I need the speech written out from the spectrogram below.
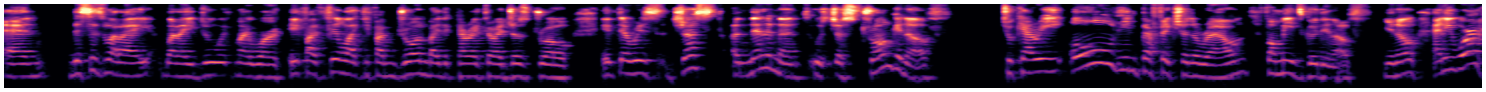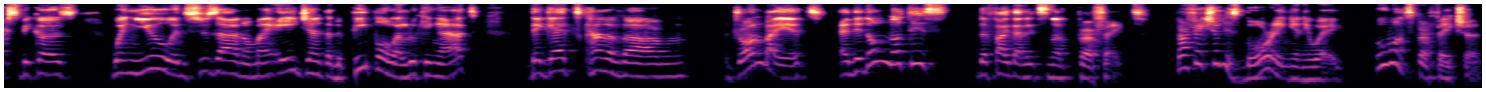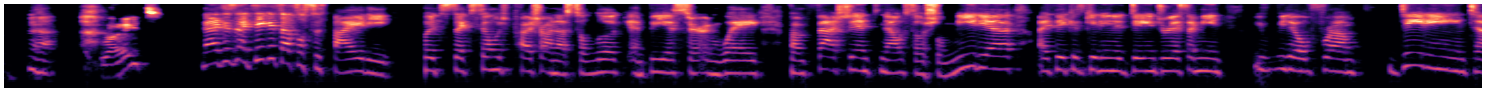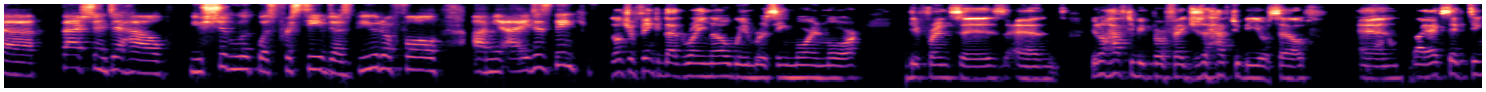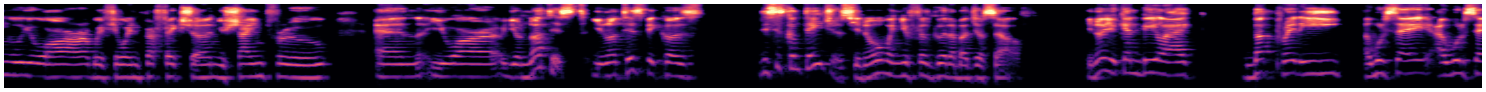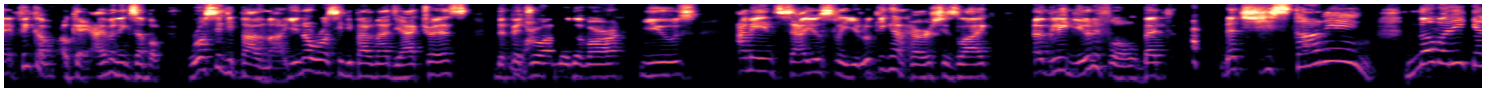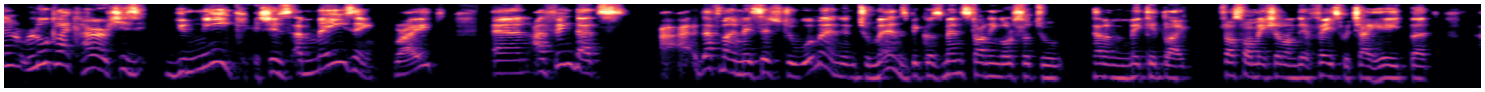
And this is what I what I do with my work. If I feel like if I'm drawn by the character I just draw, if there is just an element who's just strong enough to carry all the imperfection around, for me it's good enough, you know? And it works because when you and Suzanne or my agent and the people are looking at, they get kind of um, drawn by it and they don't notice the fact that it's not perfect. Perfection is boring anyway. Who wants perfection, Yeah. right? Now, I just I think it's also society puts like so much pressure on us to look and be a certain way from fashion to now social media. I think is getting it dangerous. I mean, you, you know, from dating to fashion to how you should look was perceived as beautiful. I mean, I just think Don't you think that right now we're embracing more and more differences and you don't have to be perfect, you just have to be yourself. And by accepting who you are with your imperfection, you shine through and you are you're noticed. You notice because this is contagious, you know, when you feel good about yourself. You know, you can be like not pretty. I will say, I will say, think of okay, I have an example. Rossy de Palma. You know Rossy de Palma, the actress, the Pedro Almodovar muse. I mean, seriously, you're looking at her, she's like ugly, beautiful, but but she's stunning. Nobody can look like her. She's unique. She's amazing, right? And I think that's I, that's my message to women and to men, because men starting also to kind of make it like transformation on their face, which I hate. But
